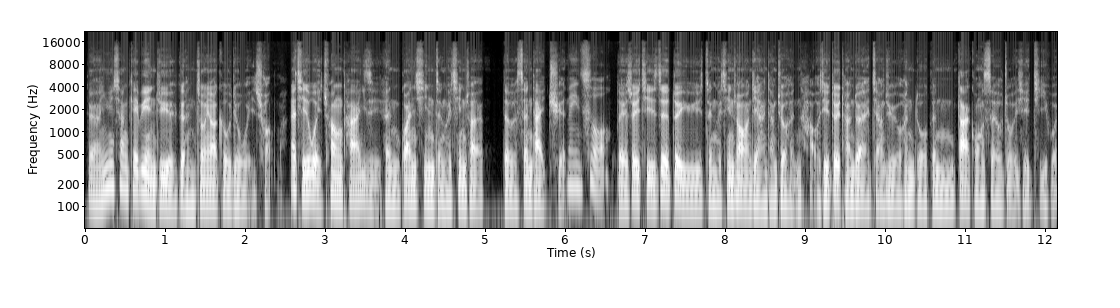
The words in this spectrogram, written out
对啊，因为像 KPMG 有一个很重要客户就伟创嘛。那其实伟创他一直很关心整个新创的生态圈。没错。对，所以其实这对于整个新创环境来讲就很好，而且对团队来讲就有很多跟大公司合作一些机会，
